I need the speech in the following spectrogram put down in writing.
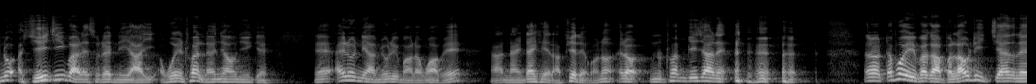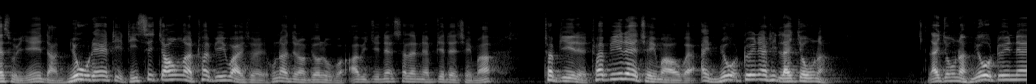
မင်းတို့အရေးကြီးပါတယ်ဆိုတဲ့နေရာကြီးအဝင်အထွက်လမ်းကြောင်းကြီးကဲအဲအဲ့လိုနေရာမျိုးတွေမှာတော့မှပဲအနိုင်တိုက်ခဲ့တာဖြစ်တယ်ပေါ့နော်အဲ့တော့ထွက်ပြေးကြတဲ့အဲ့တော့တပ်ဖွဲ့တွေဘက်ကဘယ်လောက်ထိကြမ်းသလဲဆိုရင်ဒါမြို့တဲ့အထိဒီစစ်ကြောင်းကထွက်ပြေးပါပြီဆိုရင်ခုနကကျွန်တော်ပြောလို့ပေါ့ RPG နဲ့ဆက်လက်နဲ့ပြစ်တဲ့အချိန်မှာထွက်ပြေးတယ်ထွက်ပြေးတဲ့အချိန်မှာပဲအဲ့မြို့အတွင်းထဲအထိလိုက်ကျုံးတာ လိုက်ကျုံးတာမြို့အတွင်းထဲ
